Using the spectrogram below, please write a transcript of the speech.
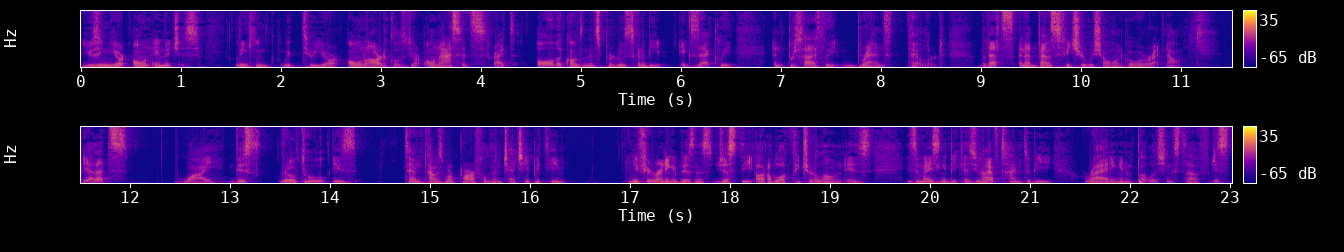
using your own images, linking with to your own articles, your own assets, right? all the content that's produced is going to be exactly and precisely brand tailored. But that's an advanced feature which I won't go over right now. But yeah, that's why this little tool is 10 times more powerful than ChatGPT. And if you're running a business, just the Autoblog feature alone is is amazing because you don't have time to be writing and publishing stuff. Just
